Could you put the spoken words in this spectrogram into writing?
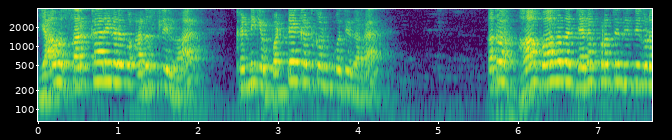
ಯಾವ ಸರ್ಕಾರಿಗಳಿಗೂ ಅನಿಸ್ಲಿಲ್ವಾ? ಕಣ್ಣಿಗೆ ಬಟ್ಟೆ ಕಟ್ಕೊಂಡು ಕೂತಿದಾರ? ಅಥವಾ ಆ ಭಾಗದ ಜನಪ್ರತಿನಿಧಿಗಳು,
